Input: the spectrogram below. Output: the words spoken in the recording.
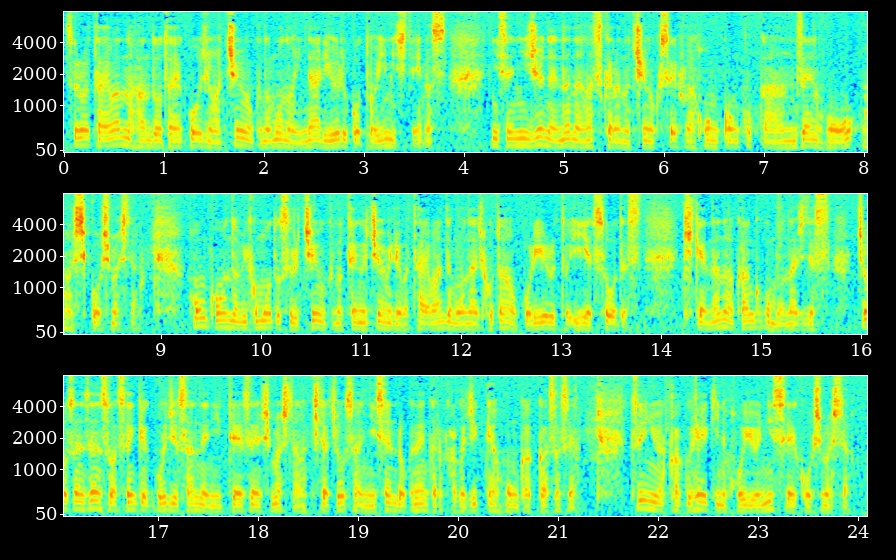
それは台湾の半導体工場が中国のものになり得ることを意味しています。2020年7月からの中国政府は香港国家安全法を施行しました。香港を飲み込もうとする中国の手口を見れば台湾でも同じことが起こり得ると言えそうです。危険なのは韓国も同じです。朝鮮戦争は1953年に停戦しましたが、北朝鮮は2006年から核実験を本格化させ、ついには核兵器の保有に成功しました。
